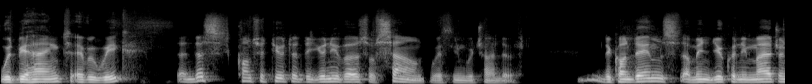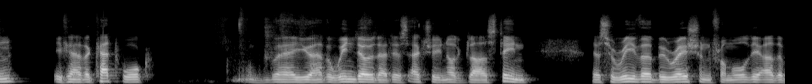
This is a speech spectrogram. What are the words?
would be hanged every week, and this constituted the universe of sound within which I lived. The condemns, I mean, you can imagine if you have a catwalk where you have a window that is actually not glassed in, there's a reverberation from all the other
